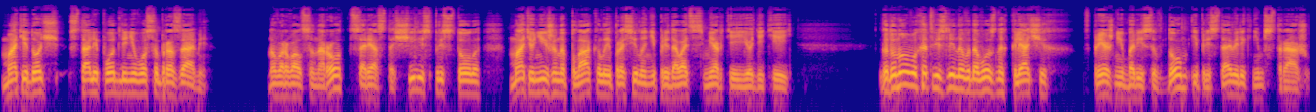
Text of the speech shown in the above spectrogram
Мать и дочь стали подле него с образами. Но ворвался народ, царя стащили с престола, мать униженно плакала и просила не предавать смерти ее детей. Годуновых отвезли на водовозных клячах в прежний Борисов дом и приставили к ним стражу.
